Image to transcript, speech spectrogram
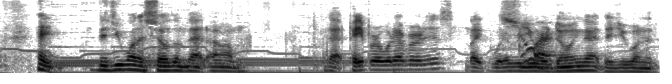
Hey, did you want to show them that um that paper or whatever it is? Like whatever you were doing that? Did you want to?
